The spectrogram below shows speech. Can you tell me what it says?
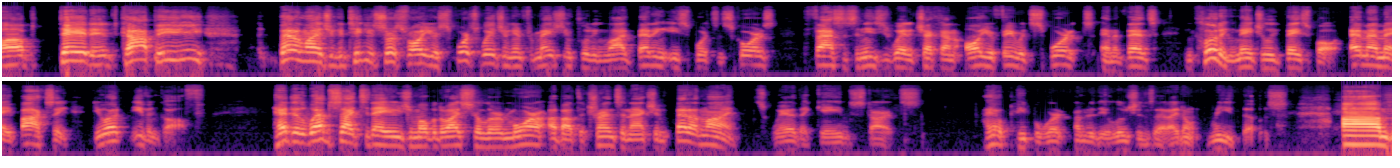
Updated copy. Bet Online is your continued source for all your sports wagering information, including live betting, esports, and scores. The fastest and easiest way to check on all your favorite sports and events, including Major League Baseball, MMA, boxing, you what, even golf. Head to the website today. Use your mobile device to learn more about the trends in action. Bet online. It's where the game starts. I hope people weren't under the illusions that I don't read those. Um,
